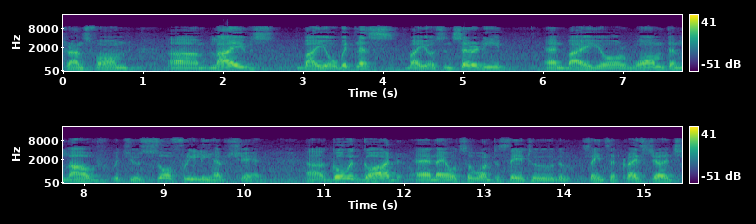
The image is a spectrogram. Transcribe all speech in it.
transformed um, lives by your witness, by your sincerity, and by your warmth and love, which you so freely have shared. Uh, go with God, and I also want to say to the saints at Christ Church,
